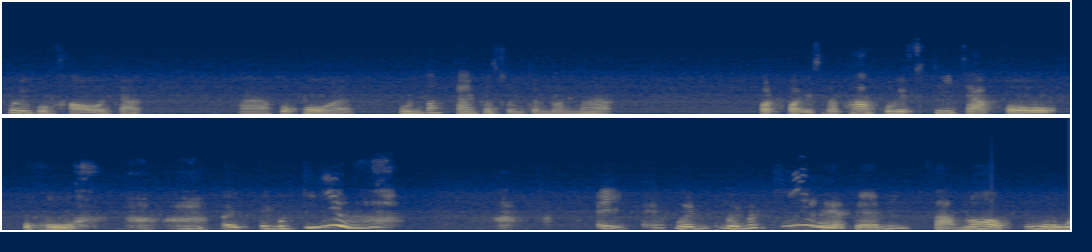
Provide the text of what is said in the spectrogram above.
ช่วยพวกเขาจากอาพวกโฮคุณต้องการกระสุนจำนวนมาก ปลดปล่อยอิสรภาพคูเวตซิตี้จากโฮโอ้โห ไอ้ไอ้เมื่อกี้เหรอไอ้ไอเหมือนเหมือนเมื่อกี้เลยอะแต่นี่สามรอบ โอ้โห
